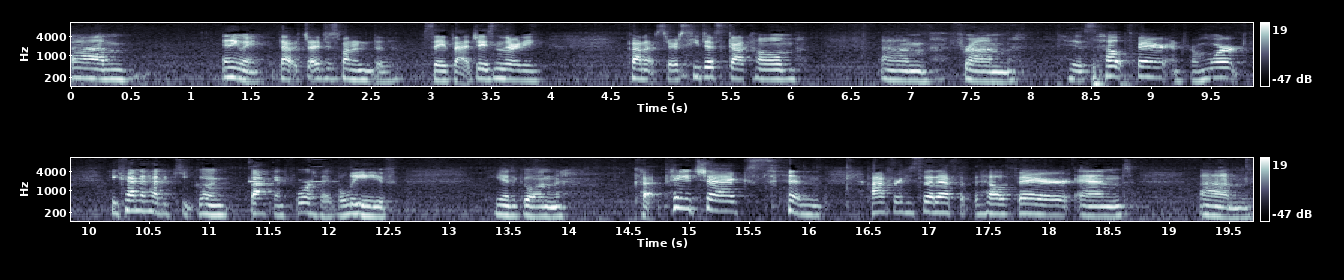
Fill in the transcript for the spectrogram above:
um anyway that i just wanted to say that. Jason's already gone upstairs. He just got home um, from his health fair and from work he kind of had to keep going back and forth i believe he had to go and cut paychecks and after he set up at the health fair and um,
